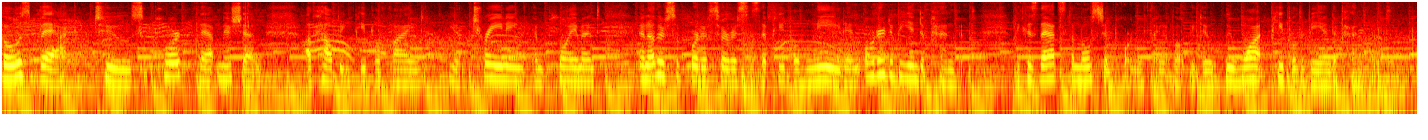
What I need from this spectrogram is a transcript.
goes back to support that mission of helping people find you know, training, employment, and other supportive services that people need in order to be independent. Because that's the most important thing of what we do. We want people to be independent.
